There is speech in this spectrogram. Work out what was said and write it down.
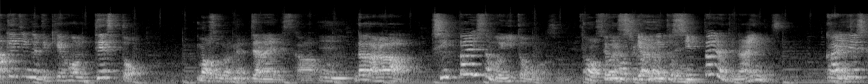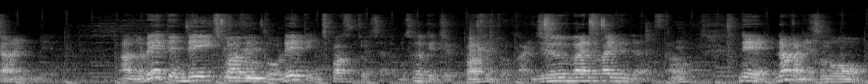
ーケティングって基本テストまあそうだね。じゃないですか、うん。だから失敗してもいいと思うんですよね。あそれは間違いない逆に言うと失敗なんてないんです。改善しかないんで、あの0.01%を0.1%にしたらもうそれだけで10%の改10倍の改善じゃないですか、でなんかねその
